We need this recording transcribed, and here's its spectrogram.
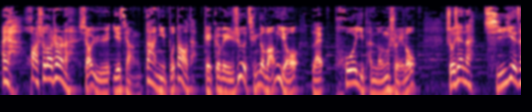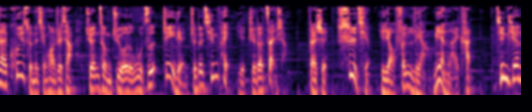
哎呀，话说到这儿呢，小雨也想大逆不道的给各位热情的网友来泼一盆冷水喽。首先呢，企业在亏损的情况之下捐赠巨额的物资，这一点值得钦佩，也值得赞赏。但是事情也要分两面来看。今天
